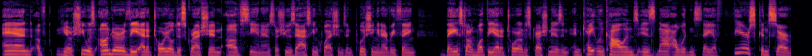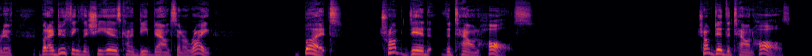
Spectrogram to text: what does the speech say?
And of you know, she was under the editorial discretion of CNN, so she was asking questions and pushing and everything based on what the editorial discretion is. And, and Kaitlan Collins is not, I wouldn't say, a fierce conservative, but I do think that she is kind of deep down center right. But Trump did the town halls. Trump did the town halls.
